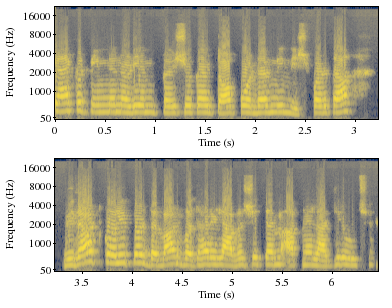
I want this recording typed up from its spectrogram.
ક્યાંક ટીમને નડી એમ કહી શકાય ટોપ ઓર્ડરની નિષ્ફળતા વિરાટ કોહલી પર દબાણ વધારે લાવે છે તેમ આપને લાગી રહ્યું છે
